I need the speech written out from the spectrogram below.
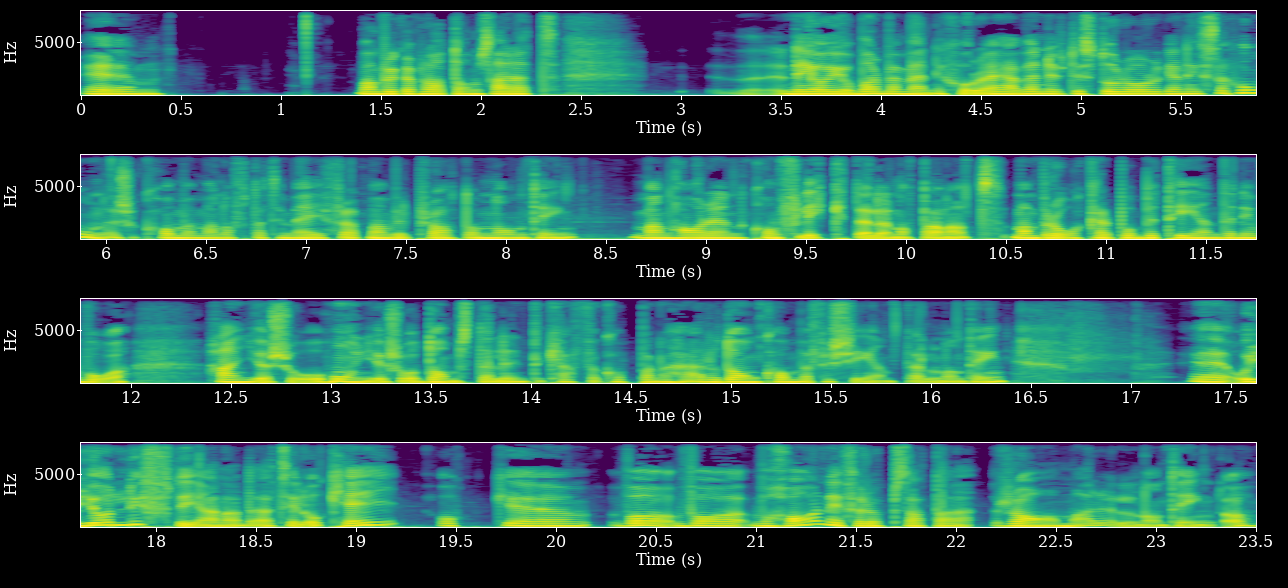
Eh, man brukar prata om så här att eh, när jag jobbar med människor, och även ute i stora organisationer, så kommer man ofta till mig för att man vill prata om någonting, man har en konflikt eller något annat, man bråkar på beteendenivå. Han gör så, och hon gör så, de ställer inte kaffekopparna här och de kommer för sent eller någonting. Eh, och jag lyfter gärna det till, okej, okay, och eh, vad, vad, vad har ni för uppsatta ramar eller någonting då?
